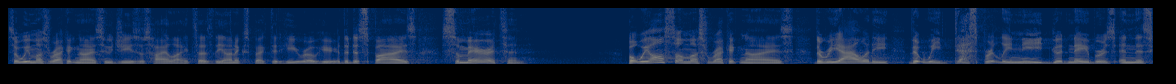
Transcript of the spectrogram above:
So we must recognize who Jesus highlights as the unexpected hero here, the despised Samaritan. But we also must recognize the reality that we desperately need good neighbors in this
